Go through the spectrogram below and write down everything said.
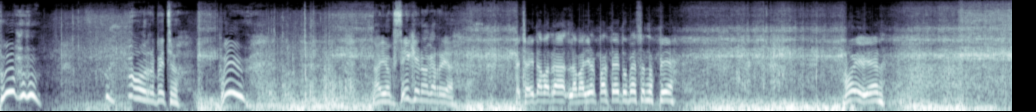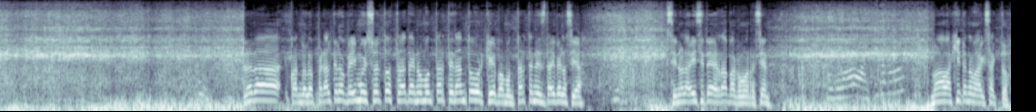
Uh, uh, repecho. Uh. No hay oxígeno acá arriba. Echadita para atrás, la mayor parte de tu peso en los pies. Muy bien. Trata, cuando los peraltes los veis muy sueltos, trata de no montarte tanto porque para montarte necesitáis velocidad. Si no la bici te derrapa como recién. Más abajito nomás, exacto.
